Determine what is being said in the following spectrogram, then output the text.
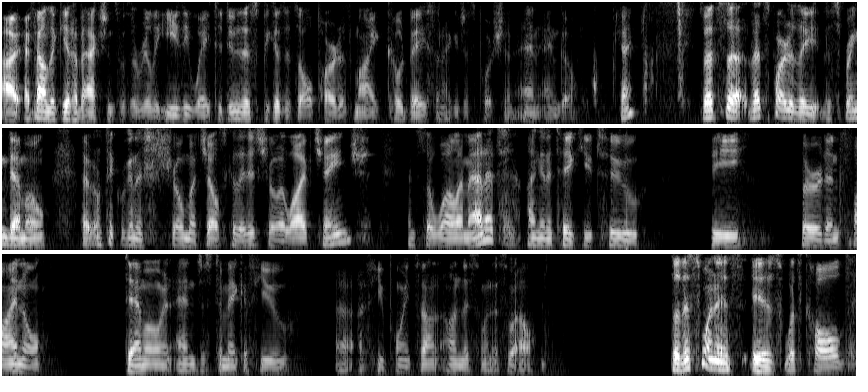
I, I, found that GitHub Actions was a really easy way to do this because it's all part of my code base and I could just push and, and, and go. Okay, so that's uh, that's part of the, the spring demo. I don't think we're going to show much else because I did show a live change. And so while I'm at it, I'm going to take you to the third and final demo and, and just to make a few uh, a few points on, on this one as well. So this one is is what's called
